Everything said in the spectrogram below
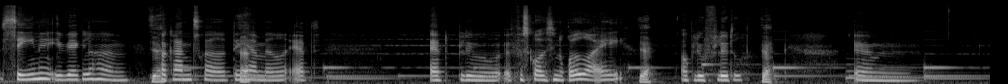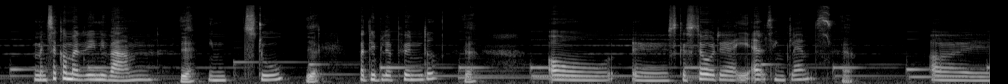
scene i virkeligheden ja. for græntræet, det ja. her med at, at blive forskåret sine rødder af ja. og blive flyttet. Ja. Øhm, men så kommer det ind i varmen ja. i en stue. Ja og det bliver pyntet. Ja. Og øh, skal stå der i alting glans. Ja. Og øh,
